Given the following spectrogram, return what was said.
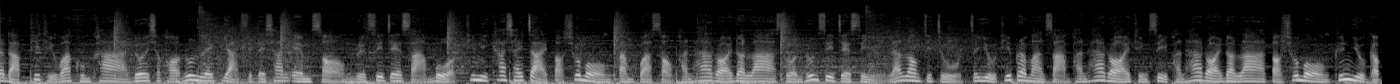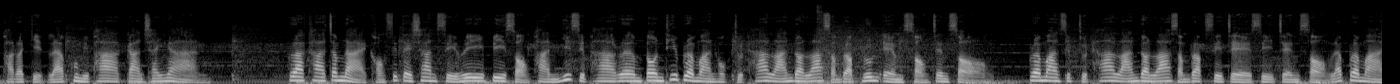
ระดับที่ถือว่าคุ้มค่า โดยเฉพาะรุ่นเล็กอย่าง Citation M2 หรือ CJ3 บวกที่มีค่าใช้จ่ายต่อชั่วโมงต่ำกว่า 2,500 ดอลลาร์ ส่วนรุ่น CJ4 และ Longitude จะอยู่ที่ประมาณ 3,500 ถึง 4,500 ดอลลาร์ต่อชั่วโมงขึ้นอยู่กับภารกิจและภูมิภาคการใช้งานราคาจำหน่ายของ Citation Series ปี 2025 เริ่มต้นที่ประมาณ 6.5 ล้านดอลลาร์สำหรับรุ่น M2 Gen 2 ประมาณ 10.5 ล้านดอลลาร์สำหรับ CJ 4 Gen 2 และประมาณ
